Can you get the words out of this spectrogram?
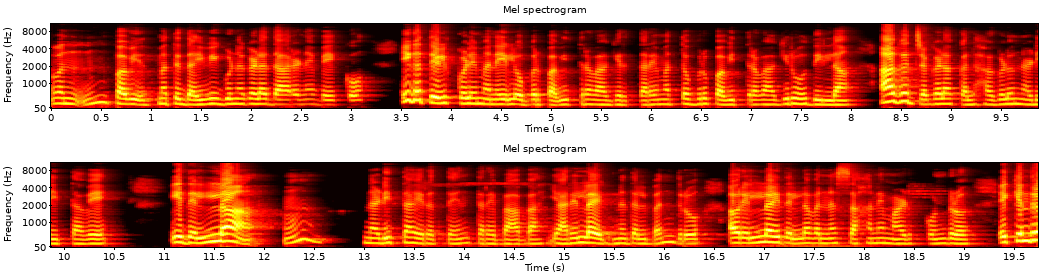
ಒಂದು ಪವಿ, ಮತ್ತೆ ದೈವಿ ಗುಣಗಳ ಧಾರಣೆ ಬೇಕು. ಈಗ ತಿಳ್ಕೊಳ್ಳಿ, ಮನೆಯಲ್ಲಿ ಒಬ್ಬರು ಪವಿತ್ರವಾಗಿರ್ತಾರೆ ಮತ್ತೊಬ್ಬರು ಪವಿತ್ರವಾಗಿರೋದಿಲ್ಲ. ಆಗ ಜಗಳ ಕಲಹಗಳು ನಡೀತವೆ. ಇದೆಲ್ಲ ನಡೀತಾ ಇರುತ್ತೆ ಅಂತಾರೆ ಬಾಬಾ. ಯಾರೆಲ್ಲ ಯಜ್ಞದಲ್ಲಿ ಬಂದರು, ಅವರೆಲ್ಲ ಇದೆಲ್ಲವನ್ನು ಸಹನೆ ಮಾಡಿಕೊಂಡ್ರು. ಏಕೆಂದರೆ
